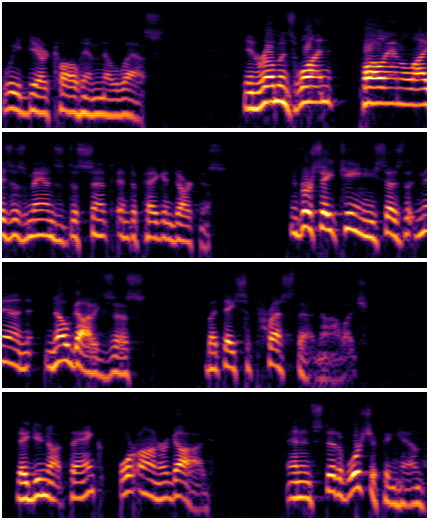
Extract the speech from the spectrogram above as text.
we dare call him no less. In Romans 1, Paul analyzes man's descent into pagan darkness. In verse 18, he says that men know God exists, but they suppress that knowledge. They do not thank or honor God and instead of worshiping him,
